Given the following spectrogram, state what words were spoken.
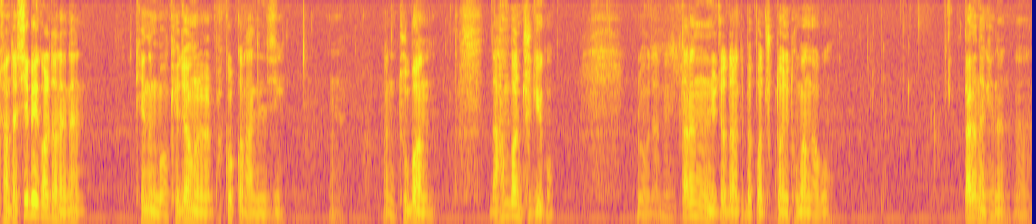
저한테 시비 걸던 애는 걔는 뭐 계정을 바꿀 건 아닌지 한 두 번 나 한 번 죽이고 그리고 그다음에 다른 유저들한테 몇 번 죽더니 도망가고 다른 애 걔는 어.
